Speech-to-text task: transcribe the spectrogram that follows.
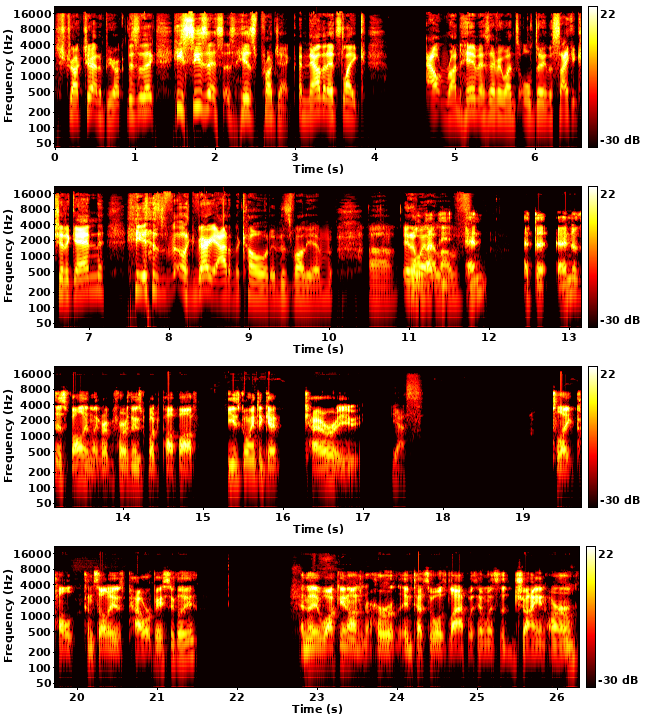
structure and a bureaucracy. This is like he sees this as his project, and now that it's like outrun him as everyone's all doing the psychic shit again, he is like very out in the cold in this volume. Uh, in a Well, way, I love. end at the end of this volume, like right before everything's about to pop off, he's going to get Kaori yes. to like col- consolidate his power, basically. And then they walk in on her in Tetsuo's lap with him with the giant arm.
